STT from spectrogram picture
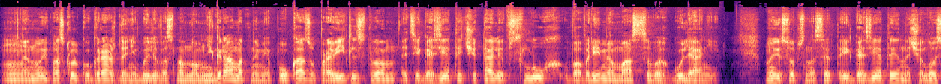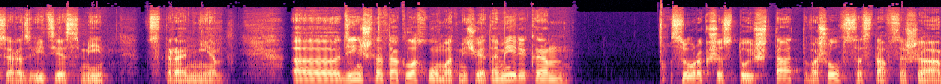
Ну и поскольку граждане были в основном неграмотными, по указу правительства эти газеты читали вслух во время массовых гуляний. Ну и, собственно, с этой газеты началось развитие СМИ в стране. Э, День штата Оклахома отмечает Америка. 46-й штат вошел в состав США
